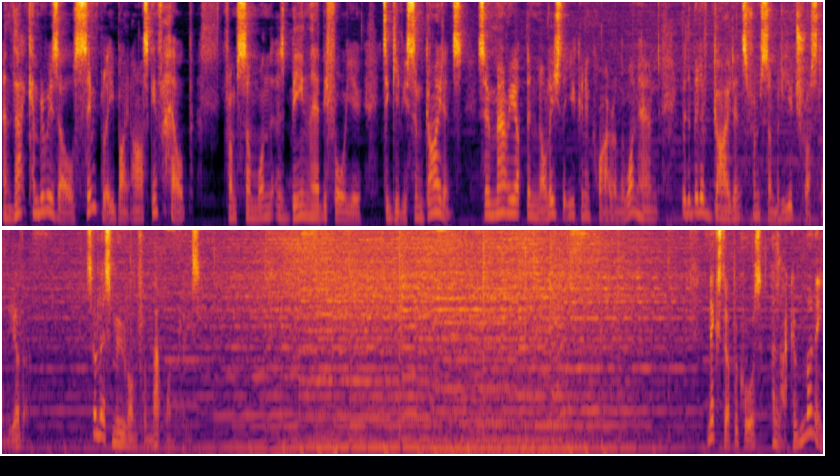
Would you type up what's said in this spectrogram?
and that can be resolved simply by asking for help from someone that has been there before you to give you some guidance. So marry up the knowledge that you can acquire on the one hand with a bit of guidance from somebody you trust on the other. So let's move on from that one, please. Next up, of course, a lack of money.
